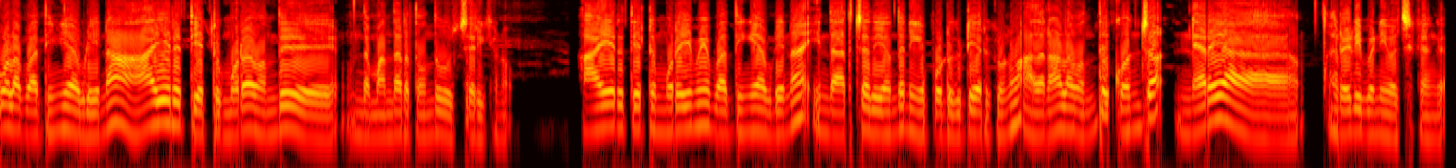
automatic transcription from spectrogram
போல் பார்த்தீங்க அப்படின்னா ஆயிரத்தி எட்டு முறை வந்து இந்த மந்திரத்தை வந்து உச்சரிக்கணும். ஆயிரத்தி எட்டு முறையுமே பார்த்தீங்க அப்படின்னா இந்த அர்ச்சதையை வந்து நீங்கள் போட்டுக்கிட்டே இருக்கணும். அதனால் வந்து கொஞ்சம் நிறையா ரெடி பண்ணி வச்சுக்கோங்க.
